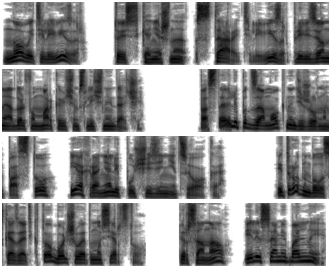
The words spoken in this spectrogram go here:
новый телевизор, то есть, конечно, старый телевизор, привезенный Адольфом Марковичем с личной дачи, поставили под замок на дежурном посту и охраняли пуще зеницы ока. И трудно было сказать, кто больше в этом усердствовал — персонал или сами больные.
